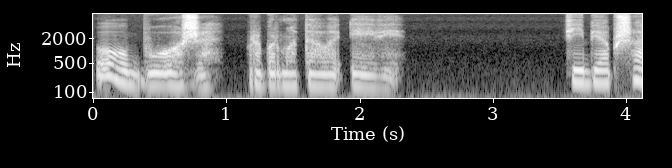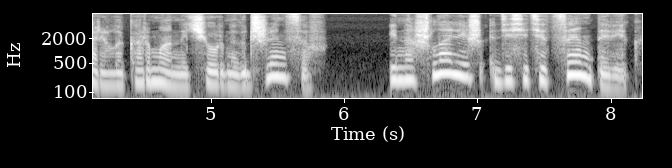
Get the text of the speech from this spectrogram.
«О, боже!» — пробормотала Эви. Фиби обшарила карманы черных джинсов и нашла лишь десятицентовик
